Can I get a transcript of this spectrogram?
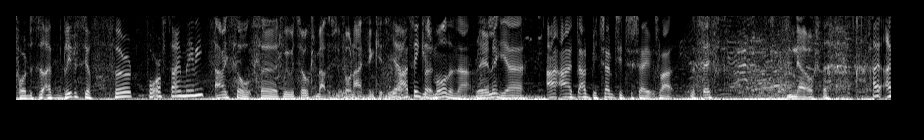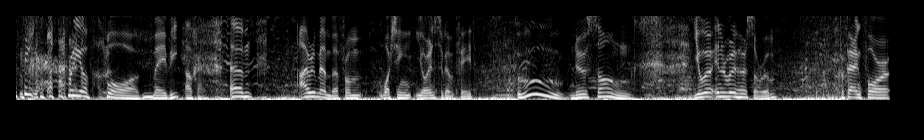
for this, I believe it's your third, fourth time, maybe. I thought third. We were talking about this before, and I think it's. yeah, I think it's more than that. Really? Yeah. I, I'd, I'd be tempted to say it was like the fifth. No. I, I think three or four, maybe. Okay. Um, I remember from watching your Instagram feed. Ooh, new song. You were in a rehearsal room preparing for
